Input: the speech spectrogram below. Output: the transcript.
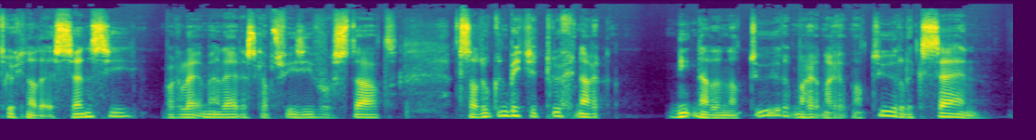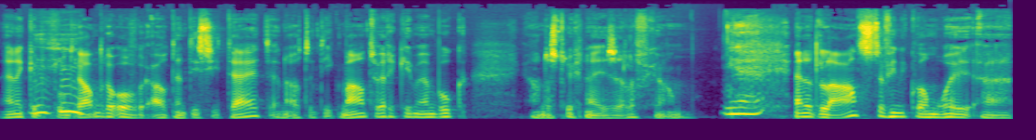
terug naar de essentie, waar mijn leiderschapsvisie voor staat. Het staat ook een beetje terug naar, niet naar de natuur, maar naar het natuurlijk zijn. En ik heb het onder andere over authenticiteit en authentiek maatwerk in mijn boek. Ja, dat is terug naar jezelf gaan. Ja. En het laatste vind ik wel mooi, eh,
